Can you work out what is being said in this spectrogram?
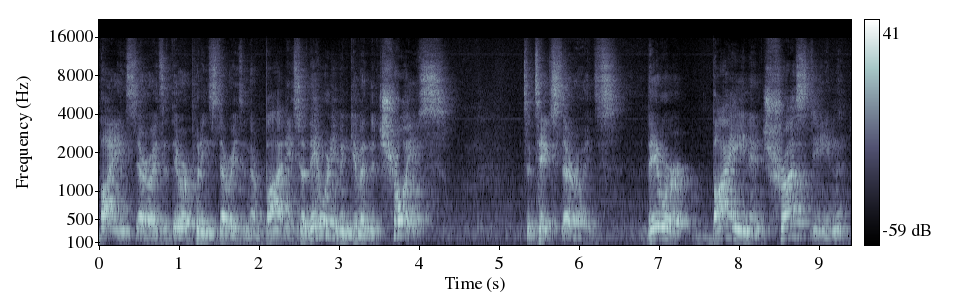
buying steroids, that they were putting steroids in their body. So they weren't even given the choice to take steroids. They were buying and trusting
